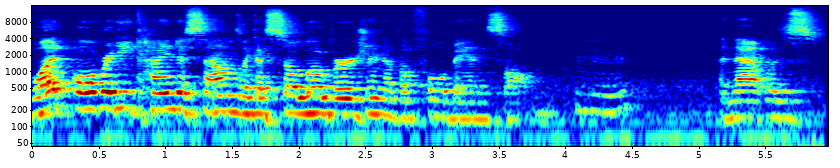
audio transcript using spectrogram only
What already kind of sounds like a solo version of a full band song. hmm And that was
